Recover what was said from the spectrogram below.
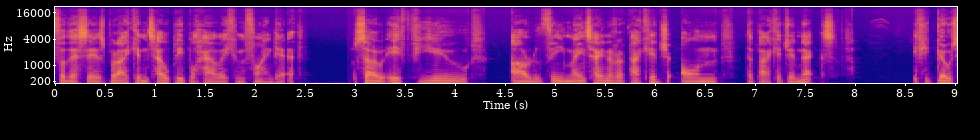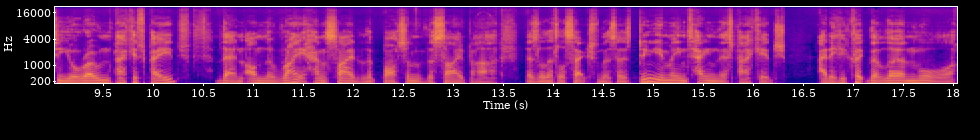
for this is, but I can tell people how they can find it. So if you are the maintainer of a package on the package index, if you go to your own package page, then on the right hand side at the bottom of the sidebar, there's a little section that says, Do you maintain this package? And if you click the learn more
